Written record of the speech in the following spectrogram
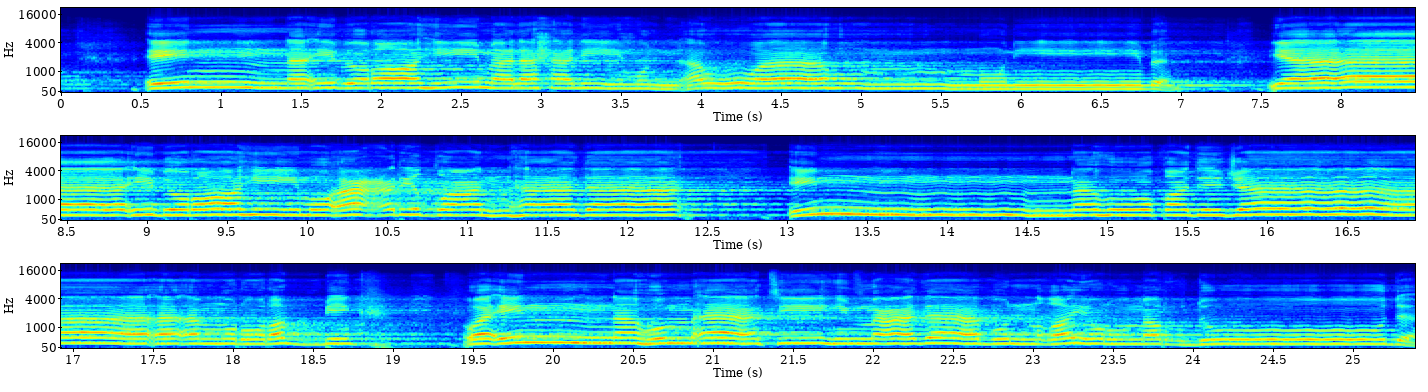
ان إبراهيم لحليم اواه منيب. يا إبراهيم اعرض عن هذا. انه قد جاء أمر ربك وانهم اتيهم عذاب غير مردود.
